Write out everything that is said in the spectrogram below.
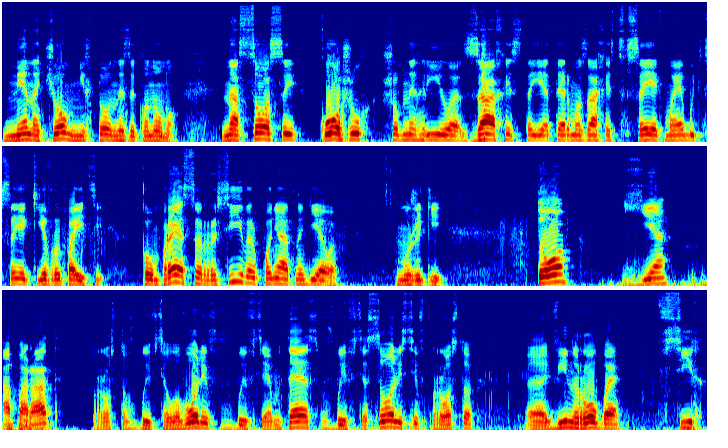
не на чому ніхто не зекономив. Насоси, кожух, щоб не гріло, захист стає, термозахист, все як має бути, все як європейці. Компресор, ресівер, понятне діло. Мужики. То є апарат просто вбивця Ловолів, вбивця МТС, вбивця Солісів. Просто е, він робить всіх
